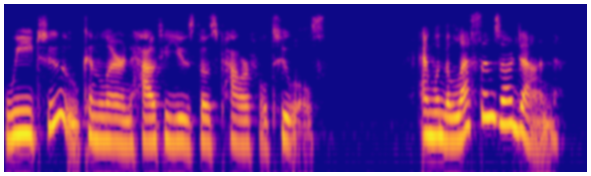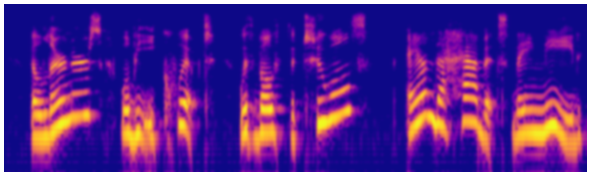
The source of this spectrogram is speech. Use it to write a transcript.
we too can learn how to use those powerful tools. And when the lessons are done, the learners will be equipped with both the tools and the habits they need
